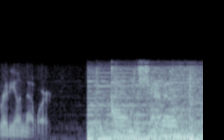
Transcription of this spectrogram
Radio Network. I am the shadow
